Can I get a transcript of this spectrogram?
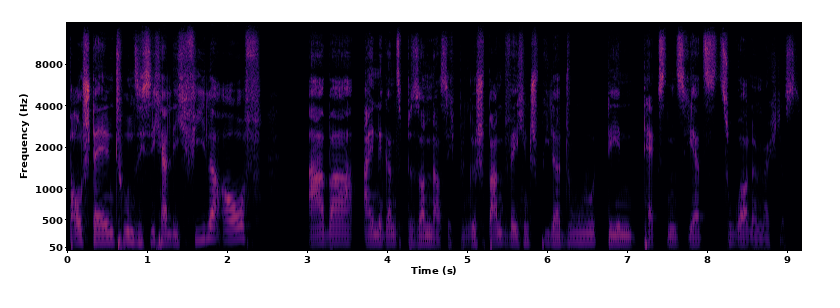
Baustellen tun sich sicherlich viele auf aber eine ganz besonders. Ich bin gespannt, welchen Spieler du den Texans jetzt zuordnen möchtest.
